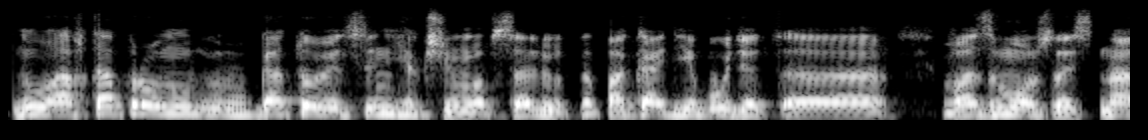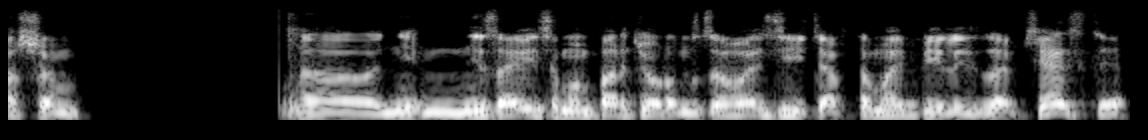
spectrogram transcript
Ну, автопрому готовиться не к чему абсолютно. Пока не будет э, возможность нашим э, независимым импортерам завозить автомобили и запчасти,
